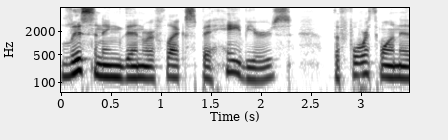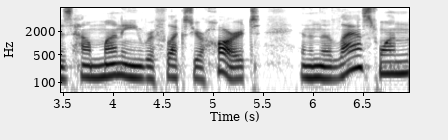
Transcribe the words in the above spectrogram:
Listening then reflects behaviors. The fourth one is how money reflects your heart. And then the last one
